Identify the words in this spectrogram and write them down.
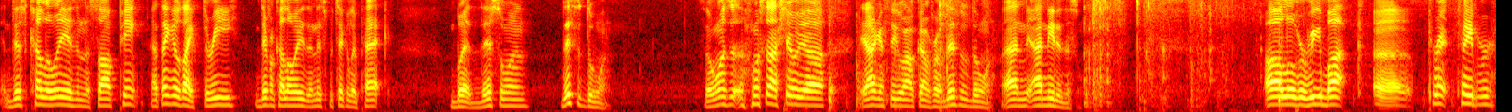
And this colorway is in the soft pink. I think it was like three different colorways in this particular pack, but this one, this is the one. So once once I show y'all, y'all can see where I'm coming from. This is the one. I I needed this one. All over Reebok uh, print paper.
